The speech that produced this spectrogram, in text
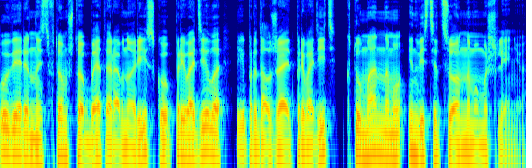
Уверенность в том, что бета равно риску, приводила и продолжает приводить к туманному инвестиционному мышлению.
